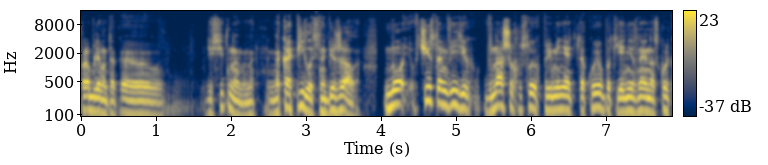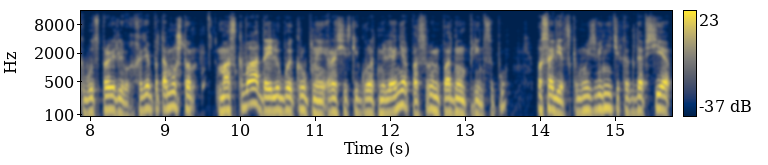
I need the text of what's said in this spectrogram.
Проблема так э, действительно накопилась, набежала. Но в чистом виде в наших условиях применять такой опыт, я не знаю, насколько будет справедливо. Хотя потому, что Москва, да и любой крупный российский город-миллионер построен по одному принципу – по-советскому, извините, когда все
